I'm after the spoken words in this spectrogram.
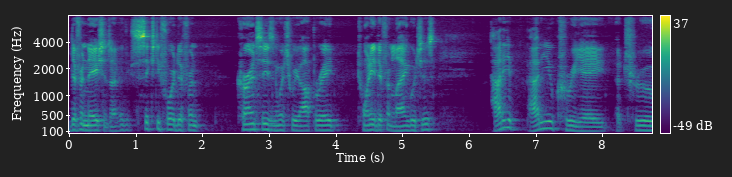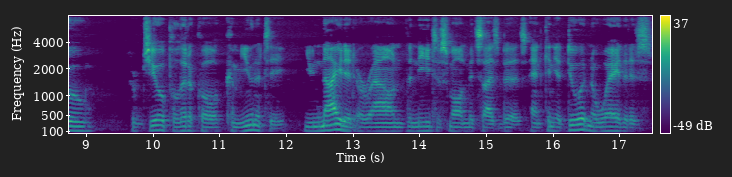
different nations i think 64 different currencies in which we operate 20 different languages how do you how do you create a true geopolitical community united around the needs of small and mid-sized biz. And can you do it in a way that is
